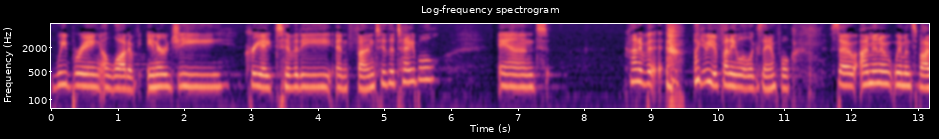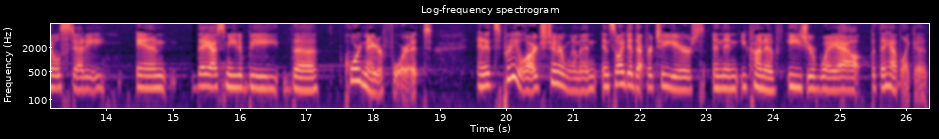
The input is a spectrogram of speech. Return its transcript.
we bring a lot of energy, creativity, and fun to the table. And kind of, a, I'll give you a funny little example. So I'm in a women's Bible study, and they asked me to be the coordinator for it. And it's pretty large, 10 women. And so I did that for two years. And then you kind of ease your way out. But they have like a,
